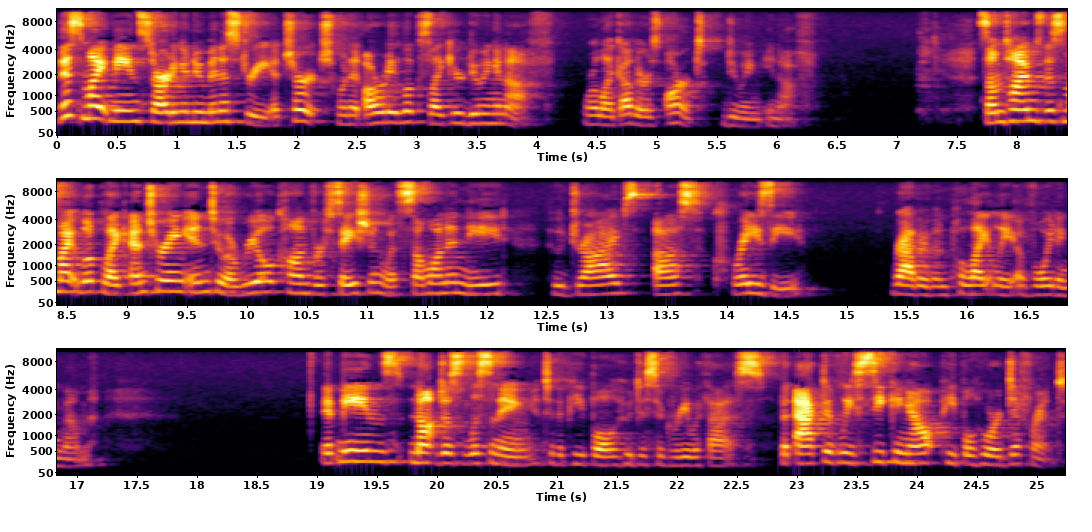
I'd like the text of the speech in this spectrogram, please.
This might mean starting a new ministry at church when it already looks like you're doing enough, or like others aren't doing enough. Sometimes this might look like entering into a real conversation with someone in need who drives us crazy rather than politely avoiding them. It means not just listening to the people who disagree with us, but actively seeking out people who are different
